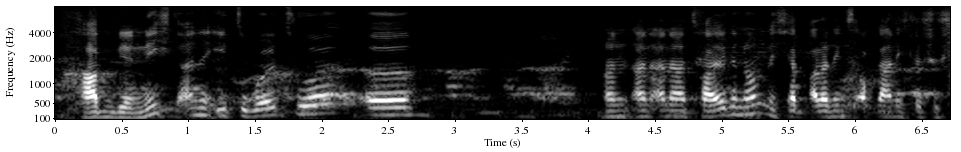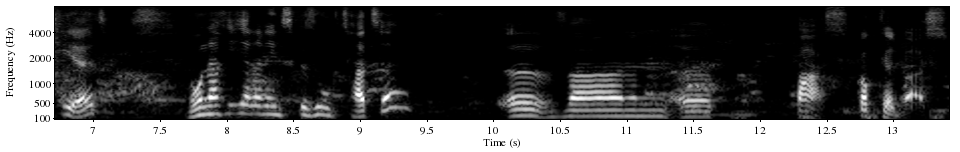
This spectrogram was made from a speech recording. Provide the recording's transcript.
haben wir nicht eine Eat the World Tour äh, an, an einer teilgenommen. Ich habe allerdings auch gar nicht recherchiert. Wonach ich allerdings gesucht hatte, äh, waren äh, Bars, Cocktailbars.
